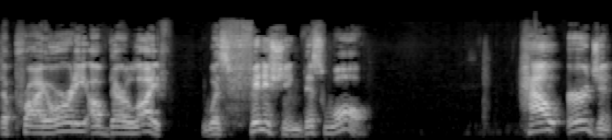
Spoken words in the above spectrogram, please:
The priority of their life was finishing this wall. How urgent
